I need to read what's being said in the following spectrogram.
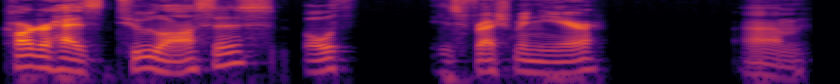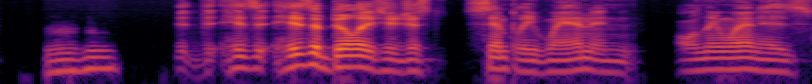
Carter has two losses, both his freshman year. Um, Mm-hmm. th- th- his his ability to just simply win and only win is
